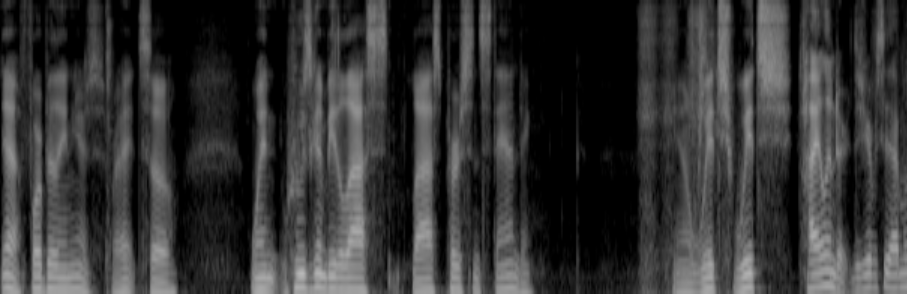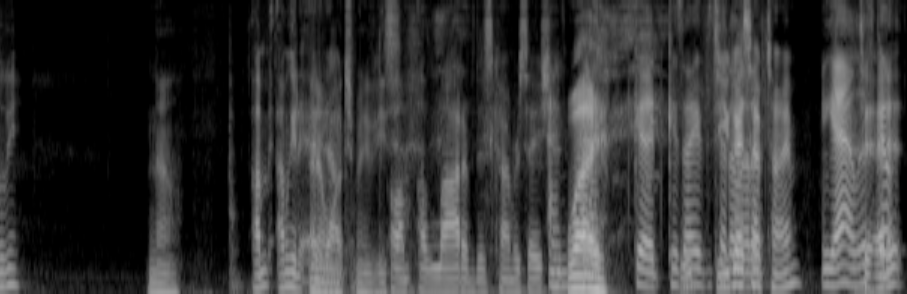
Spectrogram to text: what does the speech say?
yeah four billion years right so when who's going to be the last last person standing you know which which Highlander. Did you ever see that movie? no I'm I'm gonna edit out watch movies um, a lot of this conversation. why good because i've Do you guys have of- time yeah let's to go edit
